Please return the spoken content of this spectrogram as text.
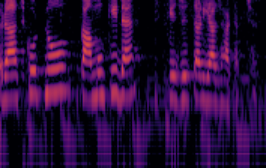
રાજકોટનો કામુકી ડેમ કે જે તળિયા ઝાટક છે.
